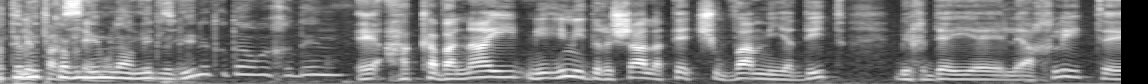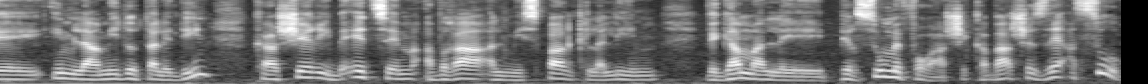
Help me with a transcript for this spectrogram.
אתם מתכוונים להעמיד לדין את אותה עורך הדין? Uh, הכוונה היא, היא נדרשה לתת תשובה מיידית בכדי uh, להחליט uh, אם להעמיד אותה לדין, כאשר היא בעצם עברה על מספר כללים וגם על uh, פרסום מפורש שקבע שזה אסור.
